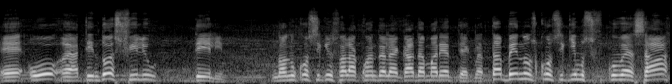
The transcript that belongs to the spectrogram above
é, tem dois filhos dele. Nós não conseguimos falar com a delegada Maria Tecla. Também não conseguimos conversar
